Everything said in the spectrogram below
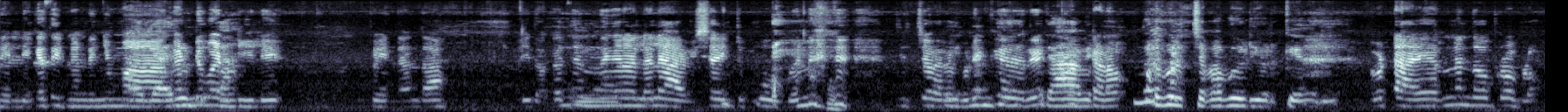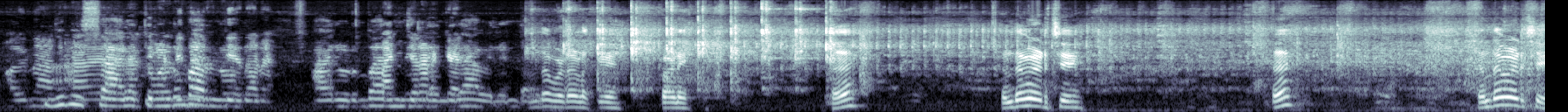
നെല്ലിക്ക തിന്നുണ്ടെങ്കിൽ മാങ്ങണ്ട് വണ്ടിയിൽ. പിന്നെന്താ? ഇതൊക്കെ നിന്നിങ്ങനെ നല്ല ലാവിഷായിട്ട് പോകുന്നു. ചുരം കൂടി വിളിച്ചപ്പോ വീഡിയോ എടുക്കുന്നത് അപ്പൊ ടയറിന് എന്തോ പ്രോബ്ലം അത് വിശാലത്തിനോടും പറഞ്ഞു. ആരോടും അടയ്ക്കാൻ. രാവിലെ എന്താ ഇവിടെ പണി? എന്താ മേടിച്ചേ? ഏ? എന്താ മേടിച്ചേ?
